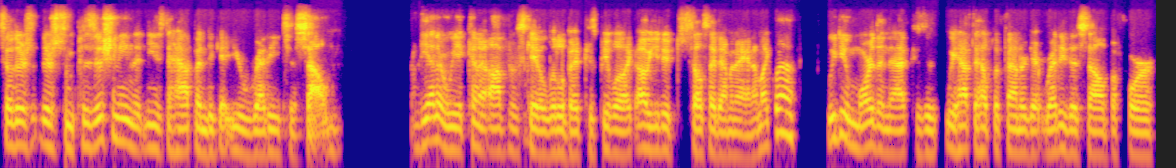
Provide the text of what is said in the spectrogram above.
So there's there's some positioning that needs to happen to get you ready to sell. The other we kind of obfuscate a little bit because people are like, oh, you do sell side M and A, and I'm like, well, we do more than that because we have to help the founder get ready to sell before.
